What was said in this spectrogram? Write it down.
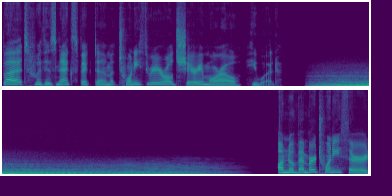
But with his next victim, 23 year old Sherry Morrow, he would. On November 23rd,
